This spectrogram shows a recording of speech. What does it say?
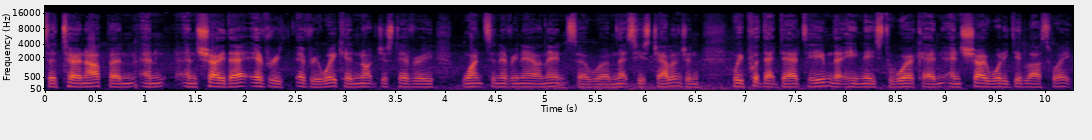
to turn up and, and, and show that every every weekend, not just every once and every now and then. So um, that's his challenge, and we put that down to him that he needs to work and, and show what he did last week.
